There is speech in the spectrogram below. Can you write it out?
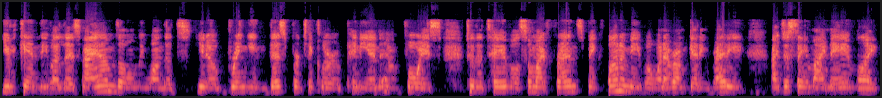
Yulkendi Valdez. I am the only one that's, you know, bringing this particular opinion and voice to the table. So my friends make fun of me, but whenever I'm getting ready, I just say my name like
